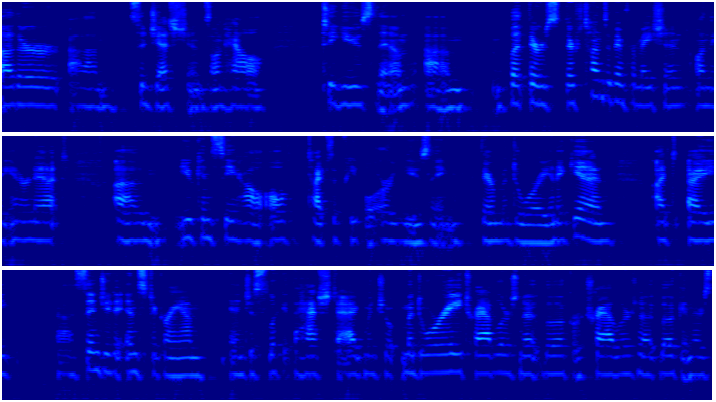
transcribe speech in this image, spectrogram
other um, suggestions on how to use them. Um, but there's there's tons of information on the internet. Um, you can see how all types of people are using their Midori. And again, I, I uh, send you to Instagram and just look at the hashtag Midori Traveler's Notebook or Traveler's Notebook, and there's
